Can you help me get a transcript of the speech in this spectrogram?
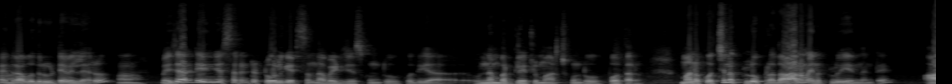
హైదరాబాద్ రూటే వెళ్ళారు. మెజారిటీ ఏం చేస్తారంటే టోల్ గేట్స్ అన్ని అవాయిడ్ చేసుకుంటూ కొద్దిగా నెంబర్ ప్లేట్లు మార్చుకుంటూ పోతారు. మనకు వచ్చిన క్లూ ప్రధానమైన క్లూ ఏంటంటే ఆ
